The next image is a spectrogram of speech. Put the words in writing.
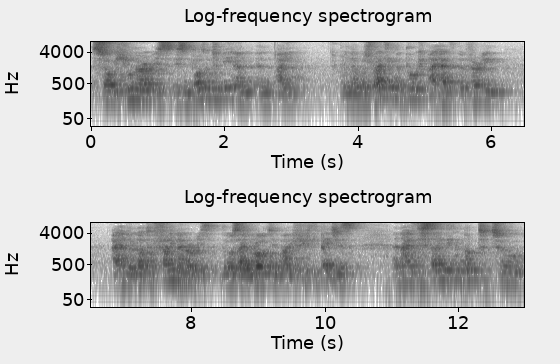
so humor is, is important to me, and, and I when I was writing the book, I had a very, I had a lot of funny memories. Those I wrote in my 50 pages, and I have decided not to,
